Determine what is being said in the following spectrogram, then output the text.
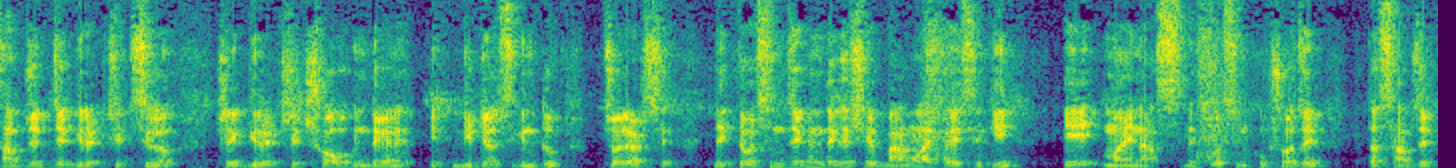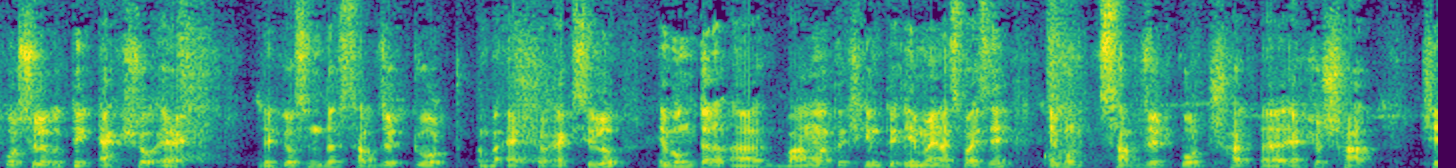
সাবজেক্ট যে গ্রেড শিট ছিল, সেই গ্রেড শিট সহ কিন্তু এখানে ডিটেলস কিন্তু চলে আসছে। দেখতে পাচ্ছেন যে এখান থেকে সে বাংলায় পাইছে কি এ মাইনাস দেখতে পাচ্ছেন খুব সহজে। তার সাবজেক্ট কোড ছিল কিন্তু একশো এক। দেখতে পাচ্ছেন তার সাবজেক্ট কোড একশো এক ছিল, এবং তার বাংলাতে কিন্তু এ মাইনাস পাইছে, এবং সাবজেক্ট কোড একশো সাত, সে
